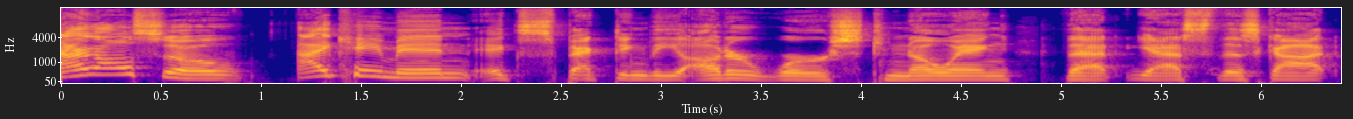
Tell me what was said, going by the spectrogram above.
I also I came in expecting the utter worst, knowing that yes, this got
